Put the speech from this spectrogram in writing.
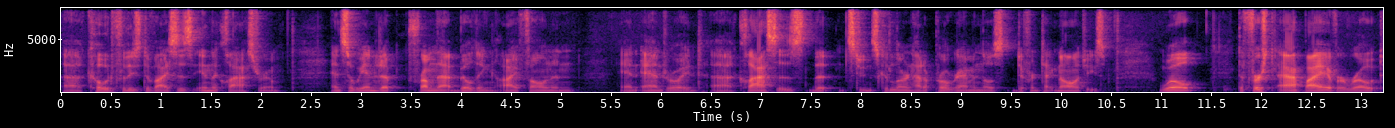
uh, code for these devices in the classroom. And so we ended up from that building iPhone and, and Android uh, classes that students could learn how to program in those different technologies. Well, the first app I ever wrote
